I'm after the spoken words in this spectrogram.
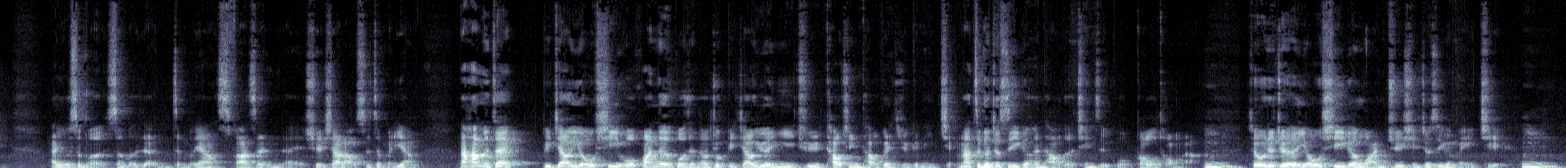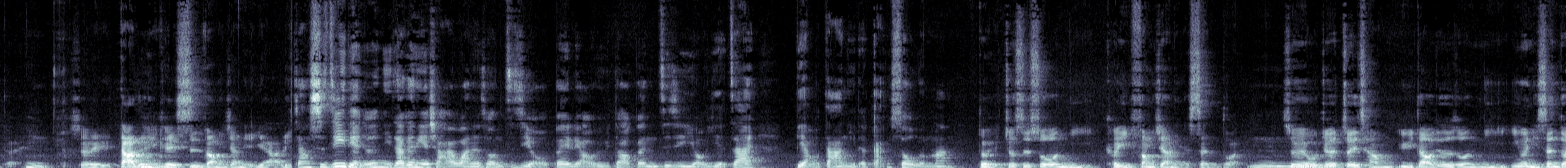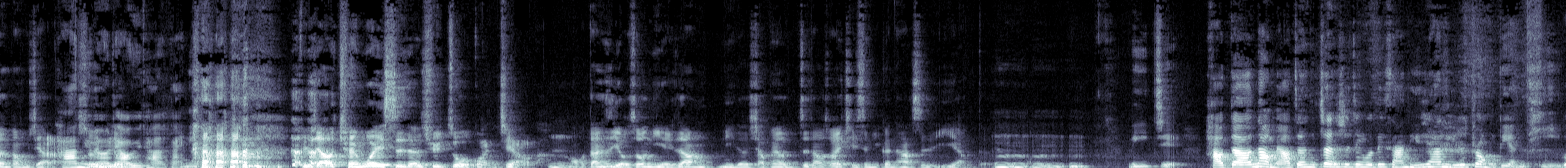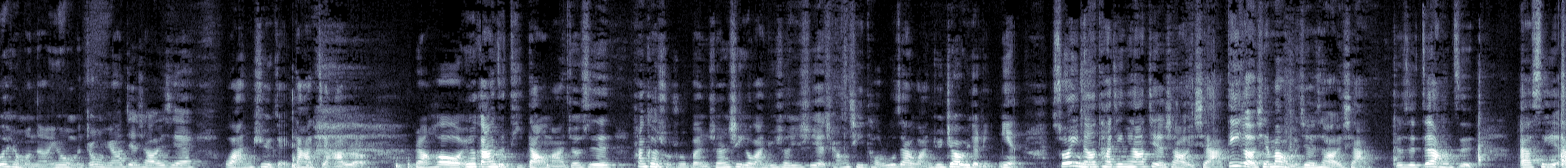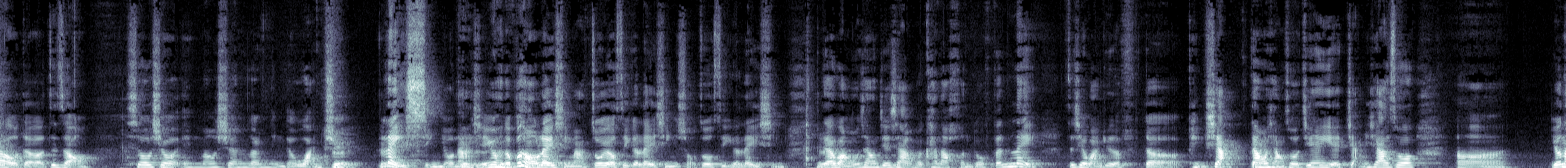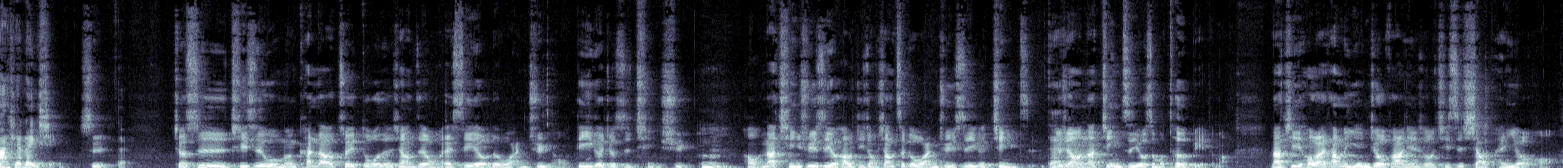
还有什么什么人怎么样发生，哎，学校老师怎么样？那他们在比较游戏或欢乐的过程中，就比较愿意去掏心掏肺地去跟你讲，那这个就是一个很好的亲子沟沟通啦。嗯所以我就觉得游戏跟玩具其实就是一个媒介，嗯，对嗯。所以大人也可以释放一下你的压力。讲实际一点，就是你在跟你的小孩玩的时候，你自己有被疗愈到，跟你自己有也在表达你的感受了吗？对，就是说你可以放下你的身段。嗯，所以我觉得最常遇到就是说你，因为你身段放不下来，他女儿疗愈他的概念，比较权威式的去做管教啦。嗯哦，但是有时候你也让你的小朋友知道说，哎、其实你跟他是一样的。嗯嗯嗯嗯嗯，理解。好的，那我们要正正式进入第三题，第三题是重点题，为什么呢？因为我们终于要介绍一些玩具给大家了。然后，因为刚刚一直提到嘛，就是汉克叔叔本身是一个玩具设计师，也长期投入在玩具教育的里面，所以呢，他今天要介绍一下。第一个，先帮我们介绍一下，就是这样子 SEL 的这种 Social Emotion Learning 的玩具类型有哪些？对对对因为很多不同的类型嘛，桌游是一个类型，手作是一个类型。你在网络上接下来会看到很多分类这些玩具的的品相，但我想说今天也讲一下说，呃，有哪些类型？是，对，就是其实我们看到最多的像这种 SEL 的玩具哦，第一个就是情绪。嗯好、那情绪是有好几种，像这个玩具是一个镜子，你就想到那镜子有什么特别的嘛？那其实后来他们研究发现说，其实小朋友哈、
